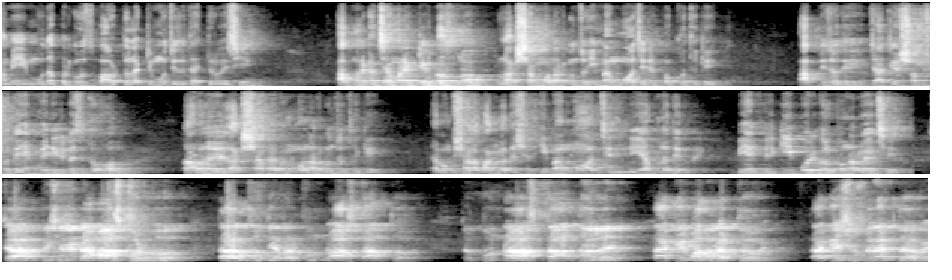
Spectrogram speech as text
আমি মুদাফরগঞ্জ বাউরতলা একটি মসজিদের দায়িত্বে রয়েছি। আপনার কাছে আমার একটি প্রশ্ন, লাকসাম মনারগঞ্জ ইমাম মুয়াজিনের পক্ষ থেকে। আপনি যদি জাতীয় সংসদে এমপি নির্বাচিত হন, তাহলে লাকসাম এবং মনারগঞ্জ থেকে এবং সারা বাংলাদেশের ইমাম মুয়াজিন নিয়ে আপনাদের বিএনপির কি পরিকল্পনা রয়েছে? যার পিছনে নামাজ পড়ব, তার প্রতি আমার পূর্ণ আস্থা আনতে হবে। তো পূর্ণ আস্থা আনতে হলে তাকে ভালো রাখতে হবে, তাকে সুখে রাখতে হবে।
